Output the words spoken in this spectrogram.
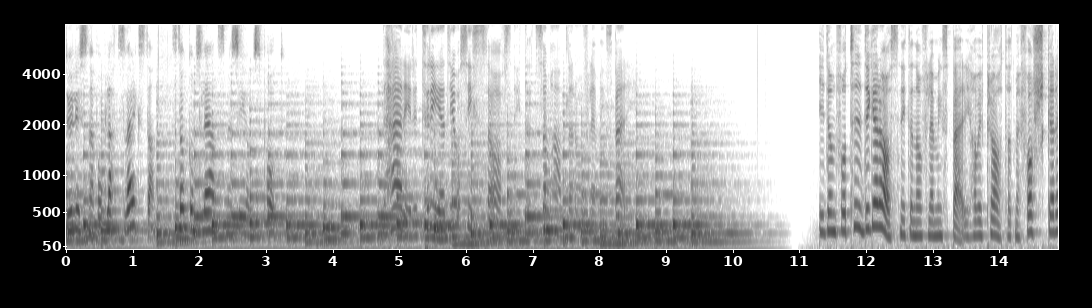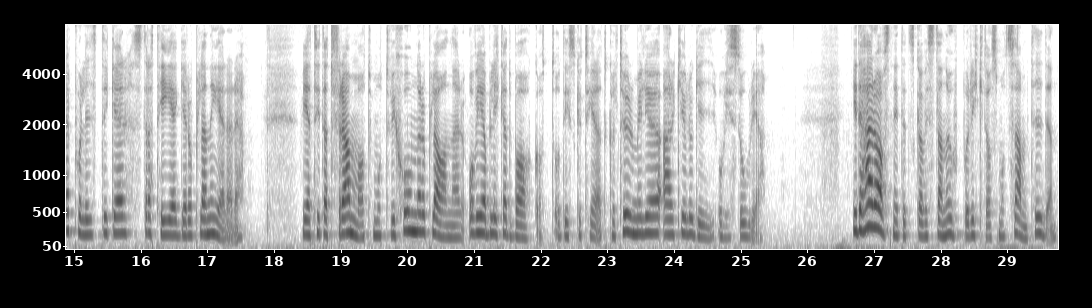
Du lyssnar på Platsverkstan, Stockholms läns museumspodd. Det här är det tredje och sista avsnittet som handlar om Flemingsberg. I de två tidigare avsnitten om Flemingsberg har vi pratat med forskare, politiker, strateger och planerare. Vi har tittat framåt mot visioner och planer och vi har blickat bakåt och diskuterat kulturmiljö, arkeologi och historia. I det här avsnittet ska vi stanna upp och rikta oss mot samtiden.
